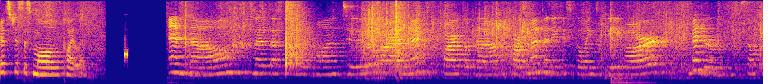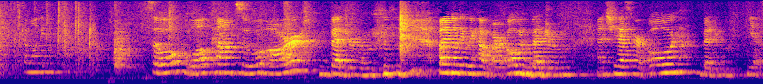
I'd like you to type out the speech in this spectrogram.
It's just a small toilet. And now let us move on to our next part of the apartment and it is going to be our bedroom. So come on in. So welcome to our bedroom. Finally we have our own bedroom and she has her own bedroom. Yes.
